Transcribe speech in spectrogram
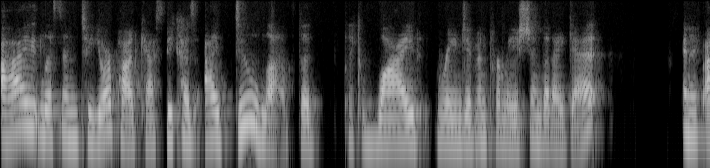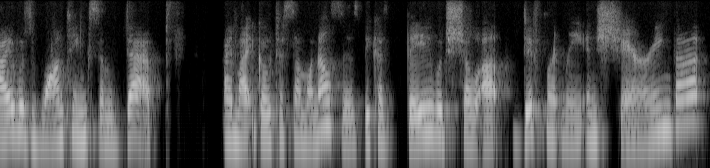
I listen to your podcast because I do love the like wide range of information that I get. And if I was wanting some depth, I might go to someone else's because they would show up differently in sharing that.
